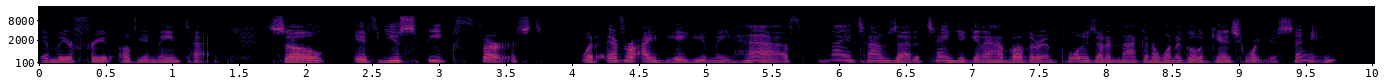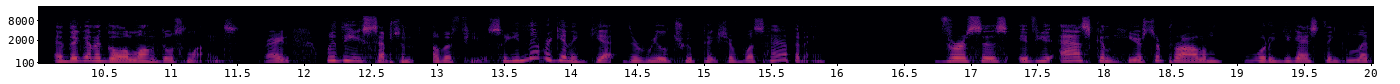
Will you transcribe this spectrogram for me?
And they're afraid of your name tag. So if you speak first, whatever idea you may have, nine times out of 10, you're going to have other employees that are not going to want to go against what you're saying. And they're going to go along those lines, right? With the exception of a few. So you're never going to get the real true picture of what's happening. Versus if you ask them, here's the problem. What do you guys think? Let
